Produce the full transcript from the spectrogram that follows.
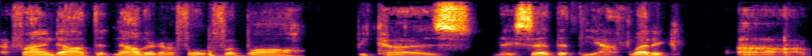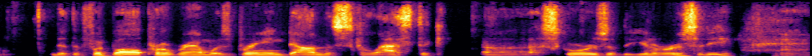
I find out that now they're going to fold football because they said that the athletic uh, that the football program was bringing down the scholastic uh, scores of the university mm.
